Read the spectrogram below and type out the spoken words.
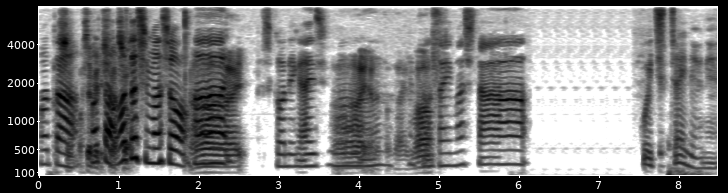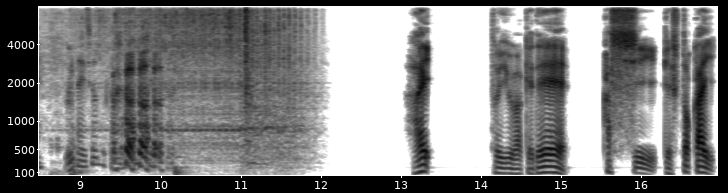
また、おしゃべりしましょうまた、しましょう。はい。よ。ろしくお願いします。はいありがとうございますありがとうございました。声ちっちゃいんだよね。ん？大丈夫かな？はい。というわけで、カッシーゲスト会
